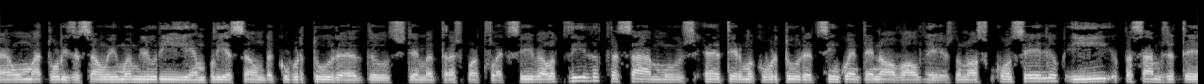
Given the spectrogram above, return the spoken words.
a uma atualização e uma melhoria e ampliação da cobertura do sistema de transporte flexível a pedido. Passamos a ter uma cobertura de 59 aldeias do nosso Conselho e passamos a ter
